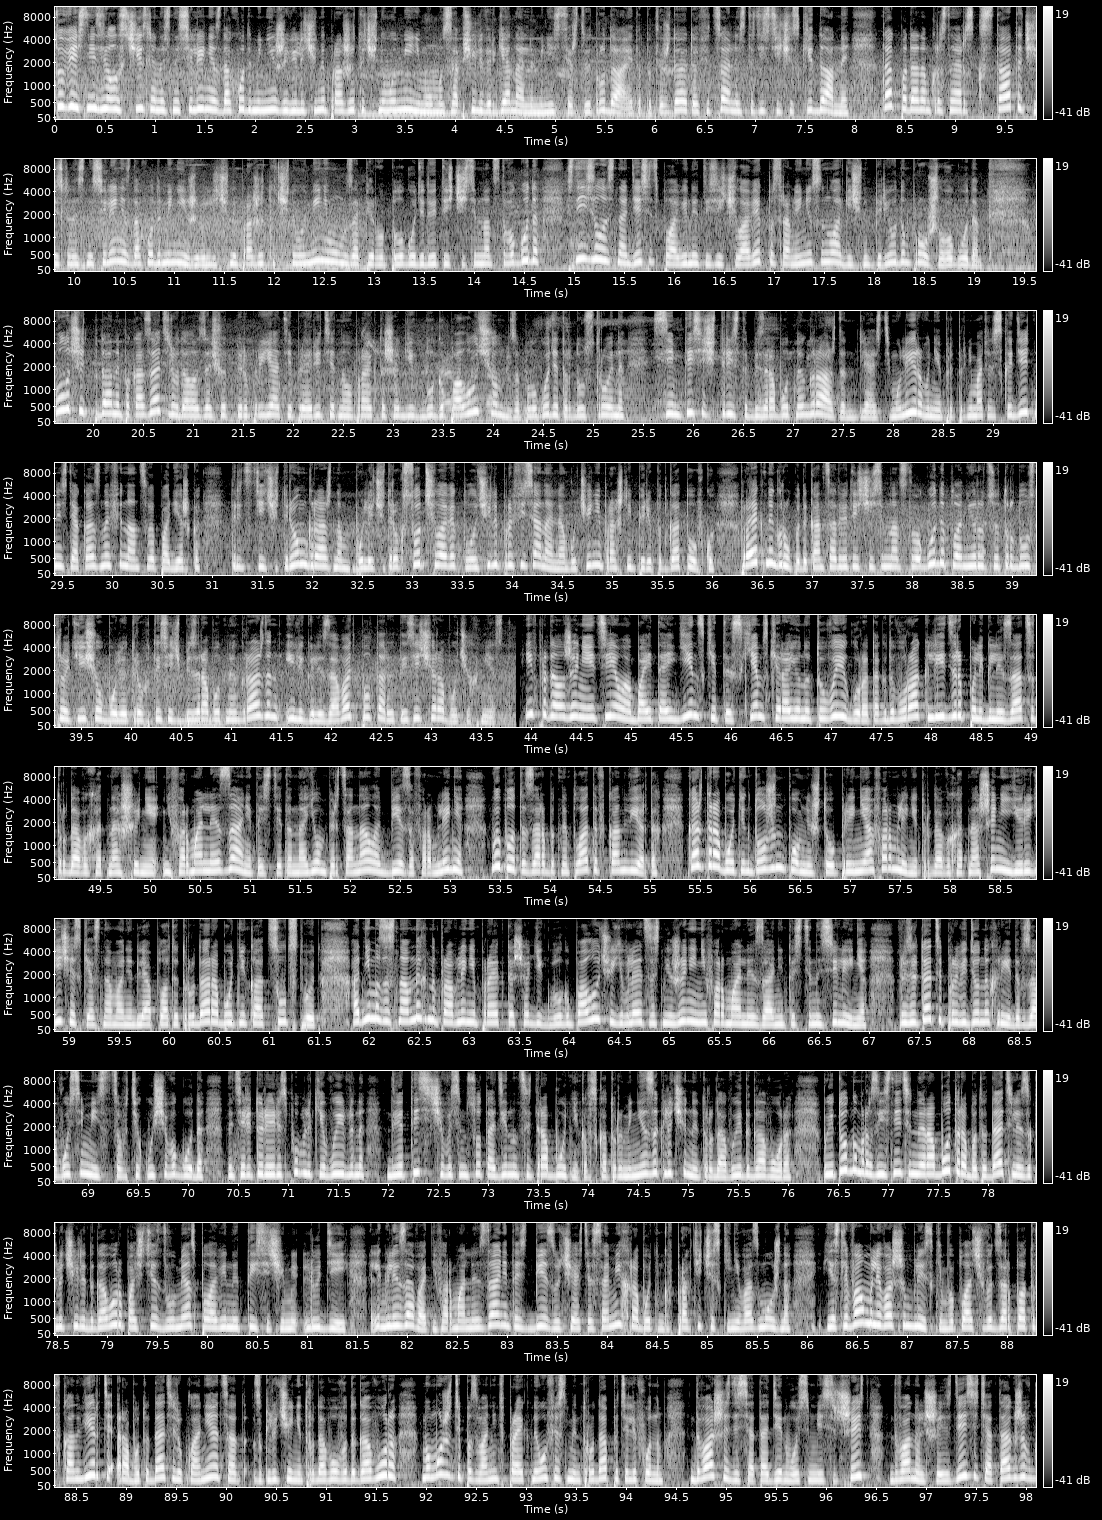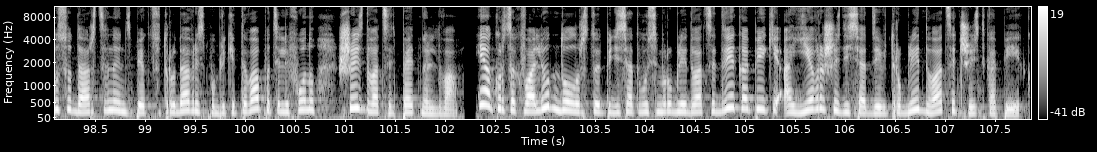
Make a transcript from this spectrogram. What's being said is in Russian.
Туве снизилась численность населения с доходами ниже величины прожиточного минимума, сообщили в региональном министерстве труда. Это подтверждают официальные статистические данные. Так, по данным Красноярск стата, численность населения с доходами ниже величины прожиточного минимума за первое полугодие 2017 года снизилась на 10,5 тысяч человек по сравнению с аналогичным периодом прошлого года. Улучшить данный показатель удалось за счет мероприятий приоритетного проекта «Шаги к благополучию». За полугодие трудоустроено 7300 безработных граждан. Для стимулирования предпринимательской деятельности оказано оказана финансовая поддержка 34 гражданам. Более 400 человек получили профессиональное обучение и прошли переподготовку. Проектной группы до конца 2017 года планируется трудоустроить еще более 3000 безработных граждан и легализовать полторы тысячи рабочих мест. И в продолжении темы Байтайгинский, Тесхемский районы Тувы и город Агдавурак – лидер по легализации трудовых отношений. Неформальная занятость – это наем персонала без оформления, выплата заработной платы в конвертах. Каждый работник должен помнить, что при неоформлении трудовых отношений юридические основания для оплаты труда работника отсутствуют. Одним из основных направлений проекта «Шаги к благополучию» является снижение неформальной занятости населения. В результате проведенных рейдов за 8 месяцев текущего года на территории республики выявлено 2811 работников, с которыми не заключены трудовые договоры. По итогам разъяснительной работы работодатели заключили договоры почти с двумя с половиной тысячами людей. Легализовать неформальную занятость без участия самих работников практически невозможно. Если вам или вашим близким выплачивают зарплату в конверте, работодатель уклоняется уклоняется от заключения трудового договора, вы можете позвонить в проектный офис Минтруда по телефонам 261 86 20610, а также в Государственную инспекцию труда в Республике Тыва по телефону 62502. И о курсах валют доллар стоит 58 рублей 22 копейки, а евро 69 рублей 26 копеек.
